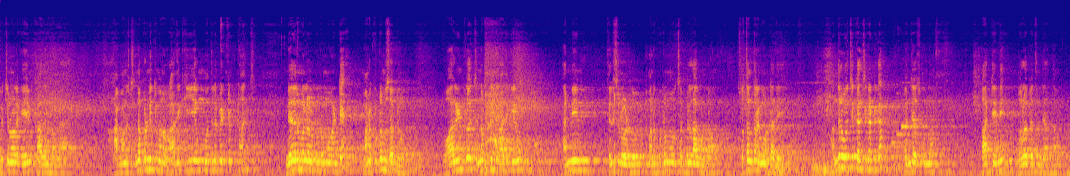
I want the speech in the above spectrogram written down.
వచ్చిన వాళ్ళకి ఏమి కాదని వల్ల మనం చిన్నప్పటి నుంచి మనం రాజకీయం వదిలిపెట్టడానికి నేదురుమల్ల కుటుంబం అంటే మన కుటుంబ సభ్యులం. వాళ్ళ ఇంట్లో చిన్నప్పటి నుంచి రాజకీయం అన్నీ తెలిసిన వాళ్ళు మన కుటుంబం సభ్యుల్లాగా ఉంటాం. స్వతంత్రంగా ఉంటుంది. అందరూ వచ్చి కలిసికట్టుగా పనిచేసుకుందాం పార్టీని బలోపేతం చేద్దాం.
